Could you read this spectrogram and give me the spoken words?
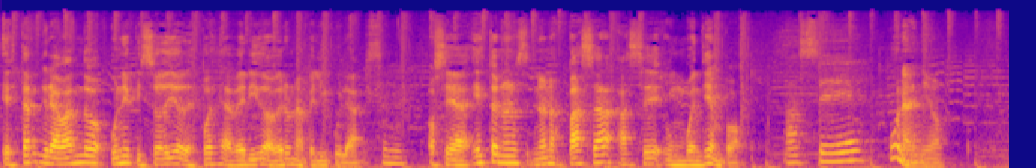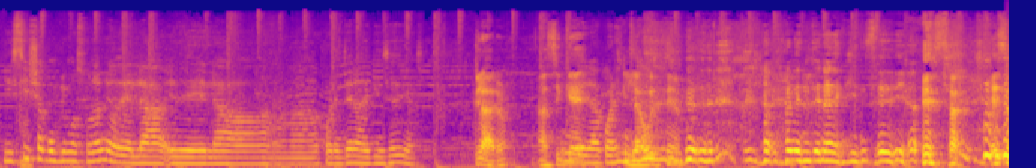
estar grabando un episodio después de haber ido a ver una película. Sí. O sea, esto no nos, no nos pasa hace un buen tiempo. Hace Un año. Y sí, ya cumplimos un año de la, de la cuarentena de 15 días. Claro. Así que De la cuarentena. la última. de la cuarentena de 15 días. Eso, eso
